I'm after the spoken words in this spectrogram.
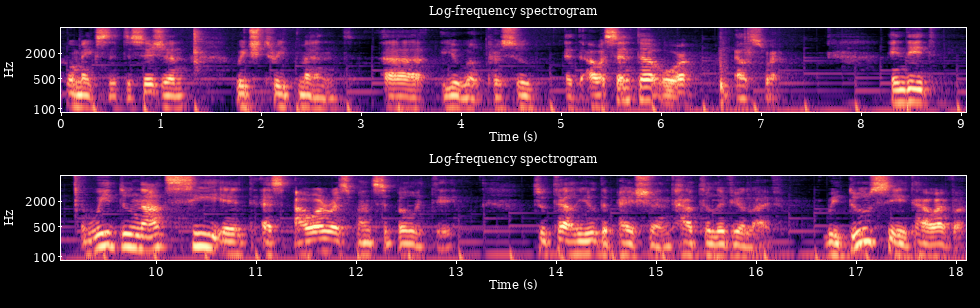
who makes the decision which treatment uh, you will pursue at our center or elsewhere. Indeed, we do not see it as our responsibility to tell you, the patient, how to live your life. We do see it, however,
